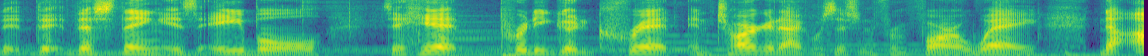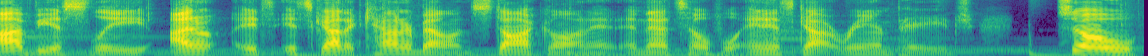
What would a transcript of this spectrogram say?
th- th- this thing is able to hit pretty good crit and target acquisition from far away. Now obviously i don't it's, it's got a counterbalance stock on it and that's helpful and it's got rampage. So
